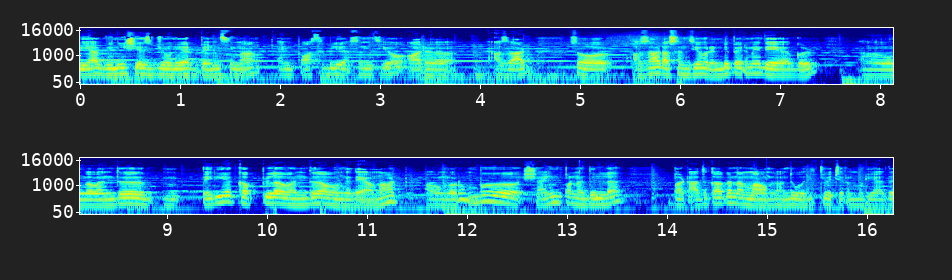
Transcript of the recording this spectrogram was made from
we have Vinicius Junior Benzema and possibly Asensio or Hazard so Hazard Asensio ரெண்டு பேருமே தே ஆர் குட் அவங்க வந்து பெரிய கப்பில் வந்து அவங்க தே ஆர் நாட் அவங்க ரொம்ப ஷைன் பண்ணதில்லை. பட் அதுக்காக நம்ம அவங்கள வந்து ஒதுக்கி வச்சிட முடியாது.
